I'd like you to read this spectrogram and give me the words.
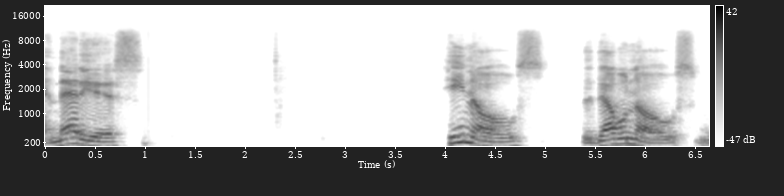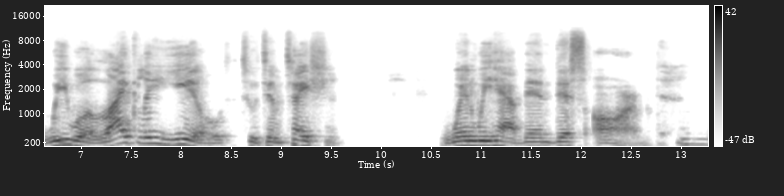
And that is, he knows, the devil knows, we will likely yield to temptation when we have been disarmed. Mhm.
